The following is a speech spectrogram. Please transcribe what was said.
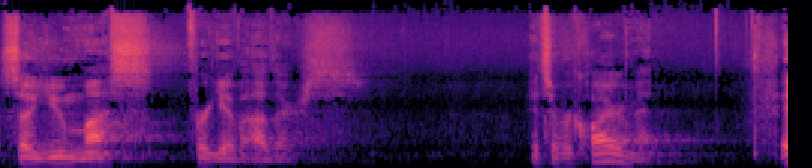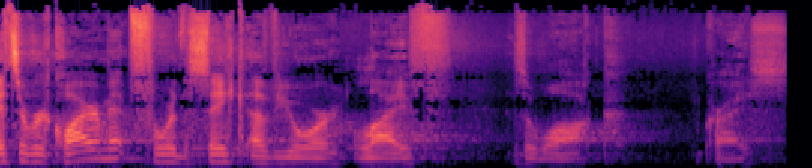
So you must forgive others. It's a requirement. It's a requirement for the sake of your life as a walk Christ.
